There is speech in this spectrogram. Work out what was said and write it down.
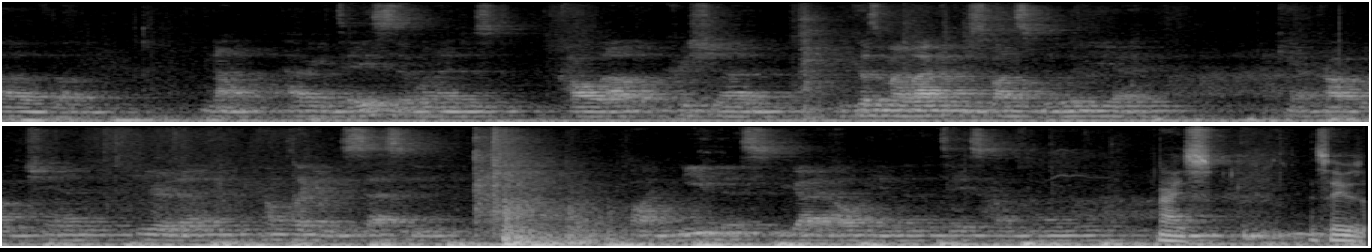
of, of um, not having a taste. And when I just call out Krishna, and because of my lack of responsibility, I can't properly chant here. Then it becomes like a necessity. Oh, I need this. You gotta help me, and then the taste comes more. Nice. And so he was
